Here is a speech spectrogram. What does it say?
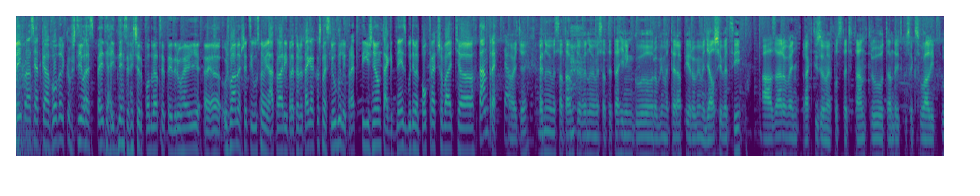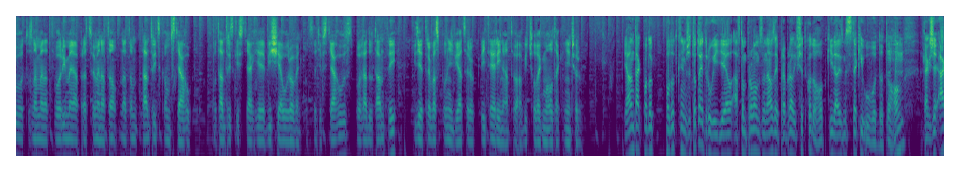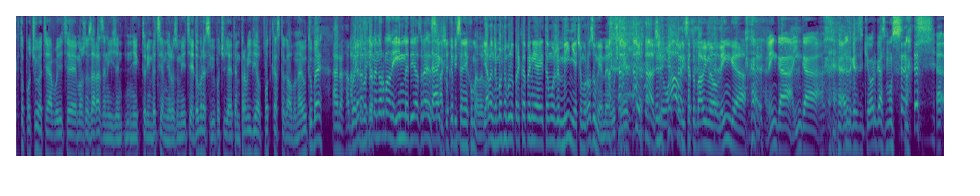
Tri prasiatka vo veľkom štýle späť aj dnes večer po 22. Uh, už máme všetci úsmevy na tvári, pretože tak ako sme slúbili pred týždňom, tak dnes budeme pokračovať uh, v tantre. Ahojte. Venujeme sa tantre, venujeme sa teta healingu, robíme terapie, robíme ďalšie veci a zároveň praktizujeme v podstate tantru, tantrickú sexualitu, to znamená tvoríme a pracujeme na, to, na tom tantrickom vzťahu. Lebo tantrický vzťah je vyššia úroveň v podstate vzťahu z pohľadu tantry, kde treba splniť viacero kritérií na to, aby človek mohol také niečo robiť. Ja len tak podok- podotknem, že toto je druhý diel a v tom prvom sme naozaj prebrali všetko do hĺbky, dali sme si taký úvod do toho. Mm-hmm. Takže ak to počúvate a budete možno zarazení, že niektorým veciam nerozumiete, je dobré si vypočuť aj ten prvý diel v podcastoch alebo na YouTube. Áno, a, a teraz možno... ideme normálne in media res, tak, ako keby sa nechumeli. Ja len, že možno budú prekvapení aj tomu, že my niečomu rozumieme už. Nie? že wow, my sa tu bavíme o linga. linga, inga, energetický orgazmus. No.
